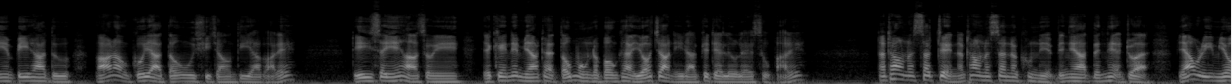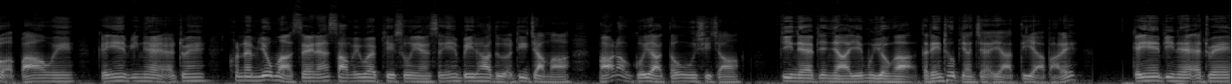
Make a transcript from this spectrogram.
ရင်ပေးထားသူ9903ဦးရှိကြောင်းသိရပါတယ်။ဒီစရင်ဟာဆိုရင်ရခိုင်နှစ်များထက်သုံးပုံနှစ်ပုံခန့်ရောကျနေတာဖြစ်တယ်လို့လည်းဆိုပါတယ်။ 2021-2022ခုနှစ်ပညာသင်နှစ်အတွက်မြဝတီမြို့အပါအဝင်ကရင်ပြည်နယ်အတွင်းခုနှစ်မြို့မှ10တန်းစာမေးပွဲဖြေဆိုရန်စာရင်းပေးထားသူအတိအကျမှာ9903ဦးရှိကြောင်းပြည်내ပညာရေးမှုရုံးကသတင်းထုတ်ပြန်ချက်အရသိရပါတယ်။ကရင်ပြည်နယ်အတွင်း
